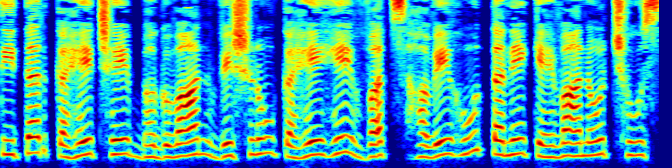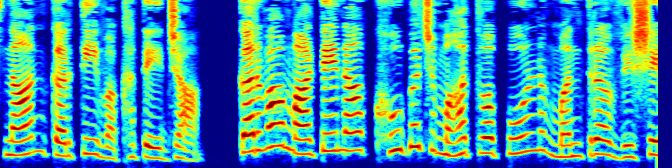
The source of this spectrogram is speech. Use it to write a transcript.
તીતર કહે છે, ભગવાન વિષ્ણુ કહે, હે વત્સ, હવે હું તને કહેવાનો છું, સ્નાન કરતી વખતે જા. કરવા માટેના ખૂબ જ મહત્વપૂર્ણ મંત્ર વિશે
